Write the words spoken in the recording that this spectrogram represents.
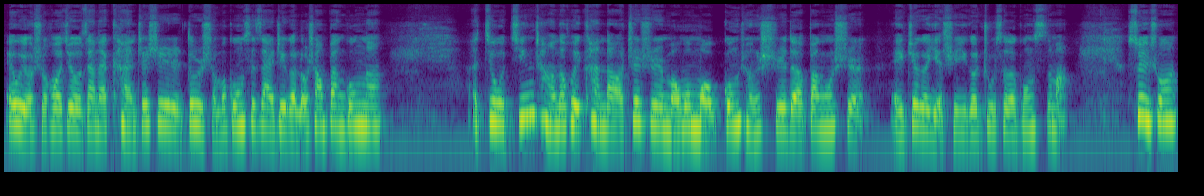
哎，我有时候就在那看，这是都是什么公司在这个楼上办公呢？呃，就经常的会看到这是某某某工程师的办公室。哎，这个也是一个注册的公司嘛，所以说，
